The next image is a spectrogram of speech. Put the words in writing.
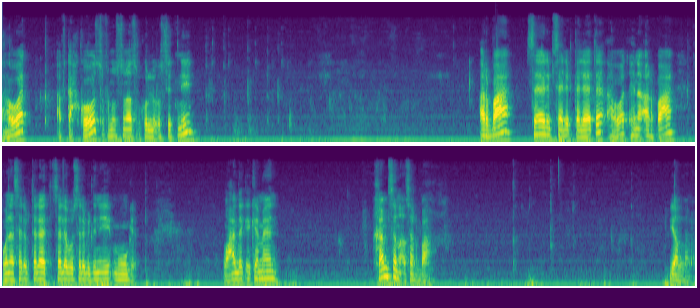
اهوت افتح قوس وفي نص ناقص كل اس اتنين. أربعة سالب سالب تلاتة. اهوت هنا أربعة وهنا سالب تلاتة. سالب وسالب يديني إيه؟ موجب. وعندك إيه كمان؟ خمسة ناقص أربعة. يلا بقى.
